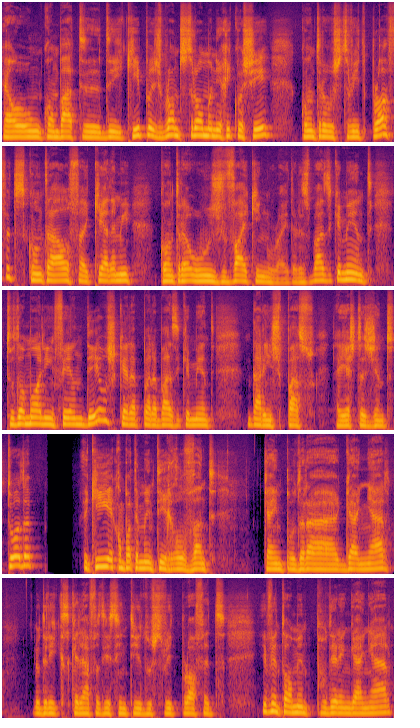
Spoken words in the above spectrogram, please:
É um combate de equipas. Braun Strowman e Ricochet contra os Street Profits, contra a Alpha Academy, contra os Viking Raiders. Basicamente, tudo a molho em fé em Deus, que era para basicamente darem espaço a esta gente toda. Aqui é completamente irrelevante quem poderá ganhar. Eu diria que se calhar fazia sentido os Street Profits eventualmente poderem ganhar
